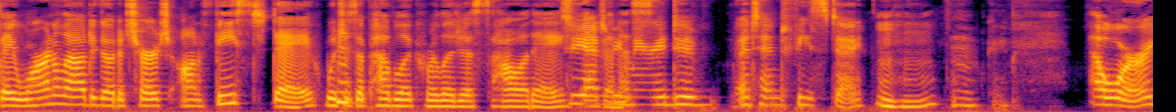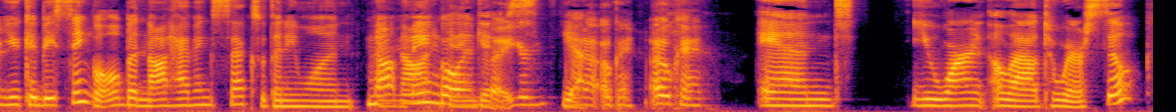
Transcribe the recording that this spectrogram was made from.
they weren't allowed to go to church on feast day, which is a public religious holiday. So you had to be Venice. married to attend feast day. Mhm. Okay. Or you could be single but not having sex with anyone. and Not, getting mingling, but gifts. you're. yeah. Yeah. okay. Okay. And you weren't allowed to wear silk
